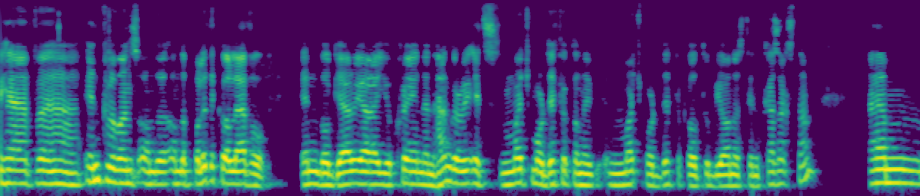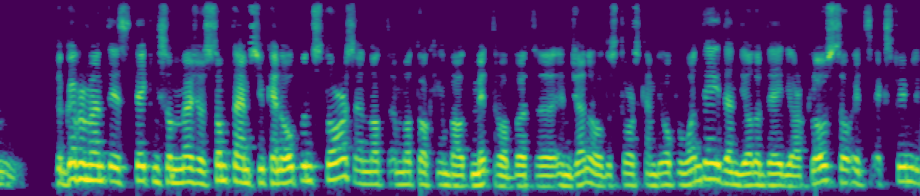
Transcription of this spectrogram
we have uh, influence on the on the political level, in Bulgaria, Ukraine, and Hungary, it's much more difficult, much more difficult to be honest, in Kazakhstan. Um, the government is taking some measures. Sometimes you can open stores, and not I'm not talking about Metro, but uh, in general, the stores can be open one day, then the other day they are closed. So it's extremely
